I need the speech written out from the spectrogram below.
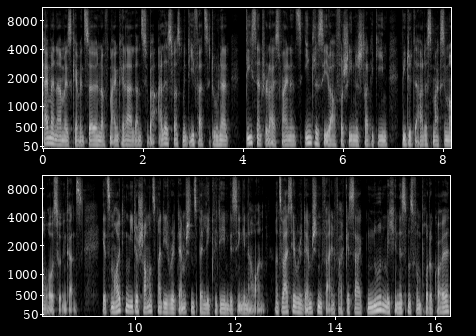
Hi, mein Name ist Kevin Söll und auf meinem Kanal lernst du über alles, was mit DeFi zu tun hat, Decentralized Finance, inklusive auch verschiedene Strategien, wie du da das Maximum rausholen kannst. Jetzt im heutigen Video schauen wir uns mal die Redemptions bei Liquidity ein bisschen genauer an. Und zwar ist die Redemption vereinfacht gesagt nur ein Mechanismus vom Protokoll,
